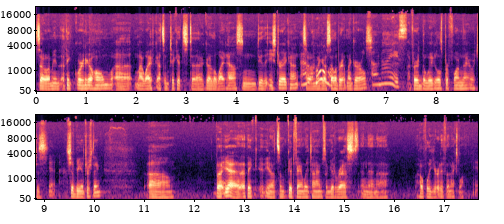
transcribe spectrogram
So I mean, I think we're gonna go home. Uh, my wife got some tickets to go to the White House and do the Easter egg hunt. Oh, so I'm gonna go celebrate with my girls. Oh, nice. I've heard the Wiggles perform there, which is Yeah. should be interesting. Um, but yeah, I think you know some good family time, some good rest, and then uh, hopefully get ready for the next one. Yeah,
